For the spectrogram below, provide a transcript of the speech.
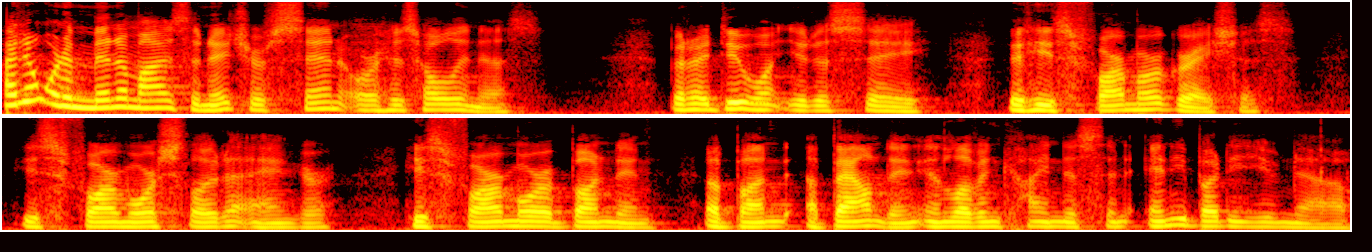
I don't want to minimize the nature of sin or his holiness, but I do want you to see that he's far more gracious, he's far more slow to anger, he's far more abundant, abund, abounding in loving kindness than anybody you know.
